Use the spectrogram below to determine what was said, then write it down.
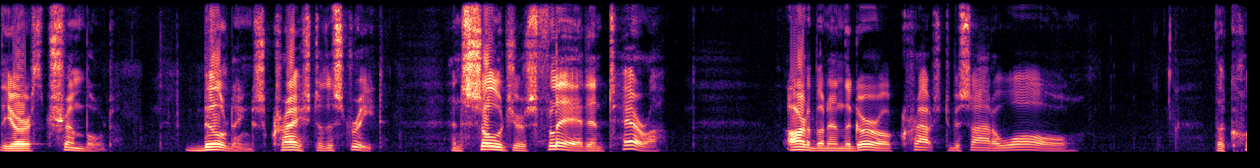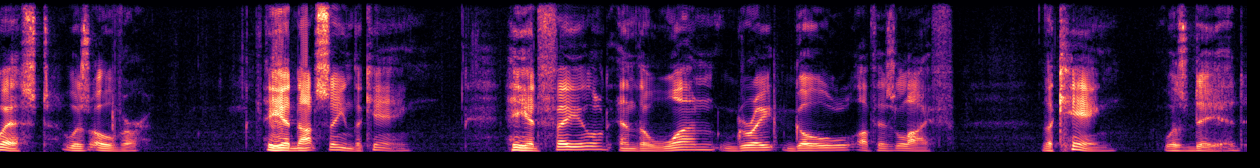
the earth trembled. Buildings crashed to the street, and soldiers fled in terror. Artaban and the girl crouched beside a wall. The quest was over. He had not seen the king. He had failed in the one great goal of his life. The king was dead.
